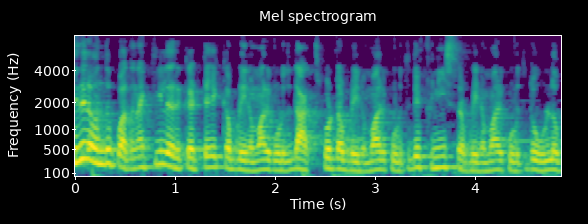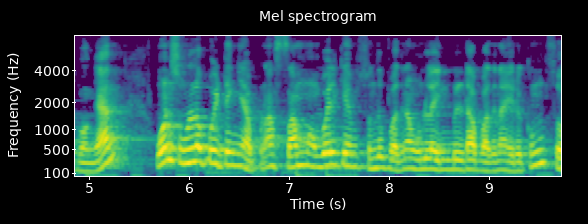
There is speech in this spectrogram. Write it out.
இதில் வந்து பார்த்தீங்கன்னா கீழே இருக்க டேக் அப்படின்ற மாதிரி கொடுத்துட்டு எக்ஸ்போர்ட் அப்படின்ற மாதிரி கொடுத்துட்டு ஃபினிஷ் அப்படின்ற மாதிரி கொடுத்துட்டு உள்ளே போங்க. ஒன்ஸ் உள்ளே போயிட்டீங்க அப்படின்னா சம் மொபைல் கேம்ஸ் வந்து பார்த்தீங்கன்னா உள்ள இன்பில்டாக பார்த்தீங்கன்னா இருக்கும். ஸோ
